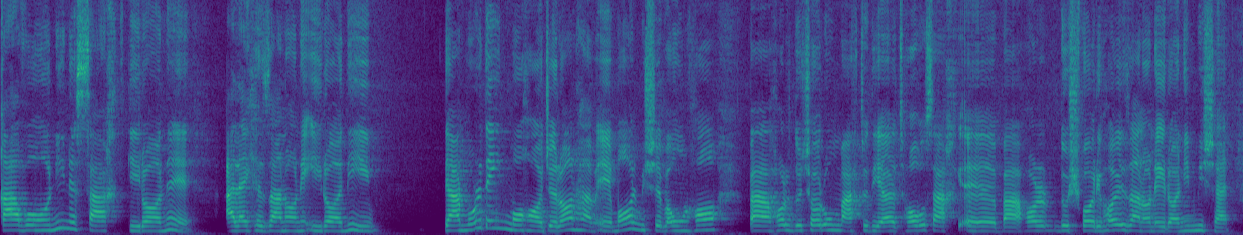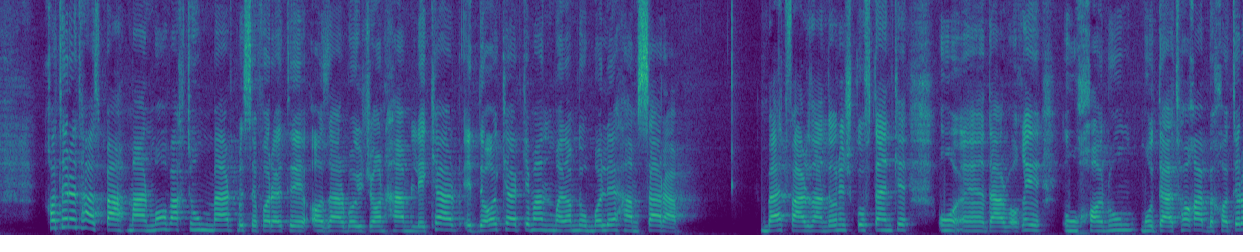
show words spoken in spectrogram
قوانین سختگیرانه علیه زنان ایرانی در مورد این مهاجران هم اعمال میشه و اونها به حال دچار اون محدودیت ها و سخ... به حال دشواری های زنان ایرانی میشن. خاطرت هست بهمن ما وقتی اون مرد به سفارت آذربایجان حمله کرد ادعا کرد که من اومدم دنبال همسرم. بعد فرزندانش گفتن که در واقع اون خانوم مدت ها قبل به خاطر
